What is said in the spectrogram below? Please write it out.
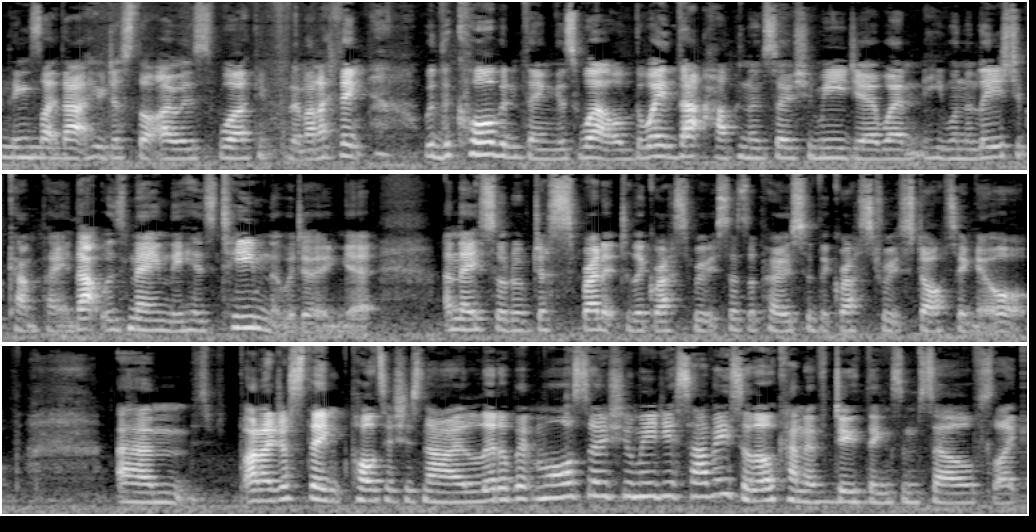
mm. things like that who just thought I was working for them. And I think with the Corbyn thing as well, the way that happened on social media when he won the leadership campaign, that was mainly his team that were doing it, and they sort of just spread it to the grassroots as opposed to the grassroots starting it up. Um, and I just think politicians now are a little bit more social media savvy, so they'll kind of do things themselves. Like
